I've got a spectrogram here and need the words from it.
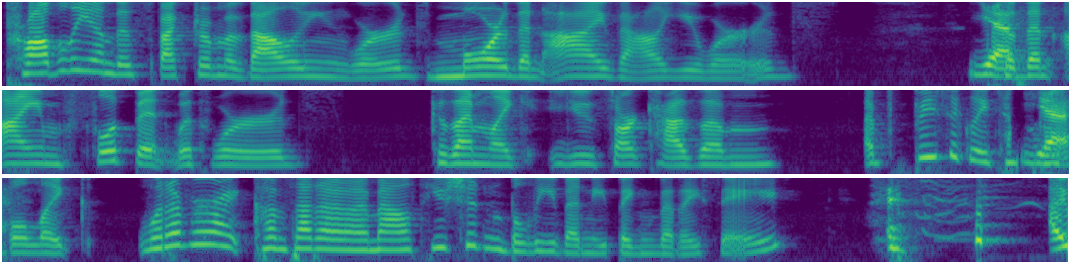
Probably on the spectrum of valuing words more than I value words. Yes. So then I am flippant with words because I'm like use sarcasm. I basically tell Yes. people like whatever comes out of my mouth, you shouldn't believe anything that I say. I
